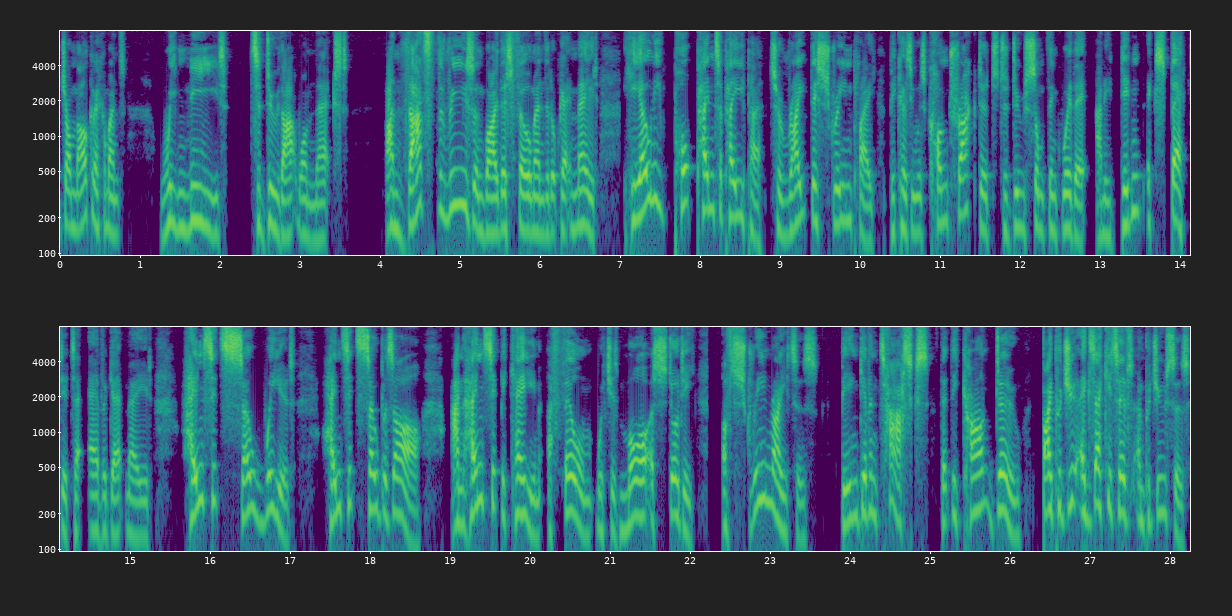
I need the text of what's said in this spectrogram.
John Malkovich and went, "We need to do that one next." And that's the reason why this film ended up getting made. He only put pen to paper to write this screenplay because he was contracted to do something with it and he didn't expect it to ever get made. Hence, it's so weird. Hence, it's so bizarre. And hence, it became a film which is more a study of screenwriters being given tasks that they can't do by produ- executives and producers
